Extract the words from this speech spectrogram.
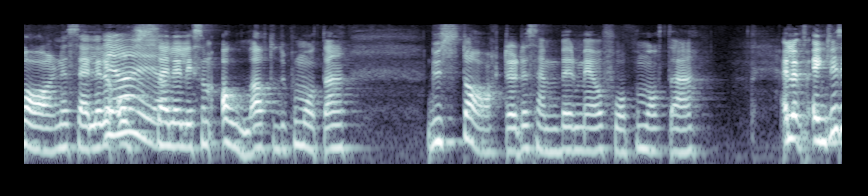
barnet selv, eller Ja, oss, ja, ja. eller liksom alle. At du på en måte Du starter desember med å få på en måte Eller egentlig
